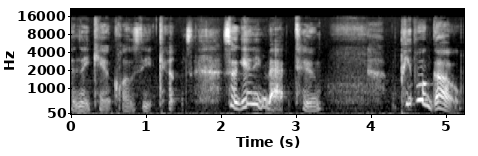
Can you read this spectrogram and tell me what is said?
and they can't close the accounts. So getting back to people go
